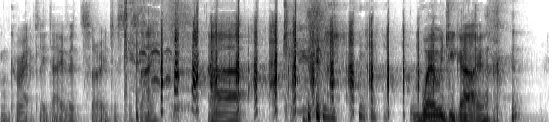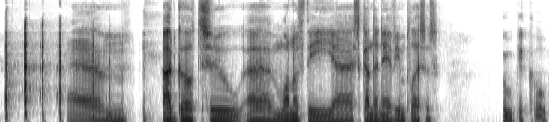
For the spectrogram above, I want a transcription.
incorrectly, David. Sorry, just to say. uh, where would you go? Um, I'd go to um, one of the uh, Scandinavian places. Oh, good call.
